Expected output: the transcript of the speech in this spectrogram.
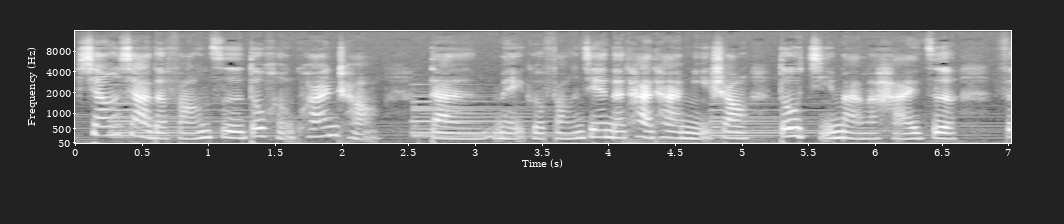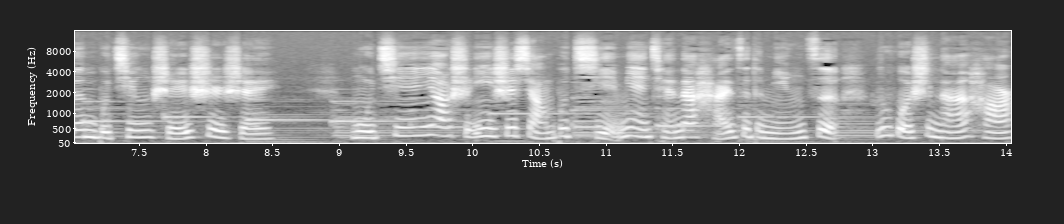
乡下的房子都很宽敞，但每个房间的榻榻米上都挤满了孩子，分不清谁是谁。母亲要是一时想不起面前的孩子的名字，如果是男孩，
